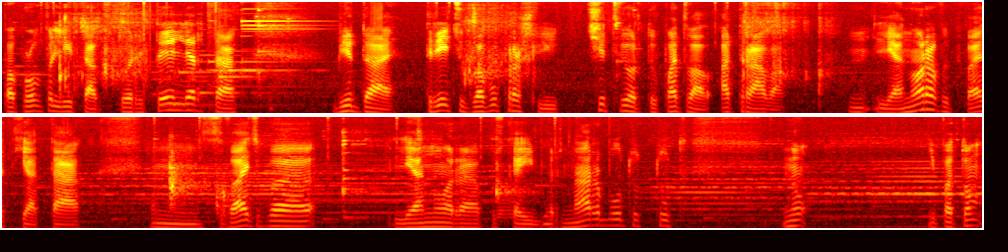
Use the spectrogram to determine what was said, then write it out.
Попробовали так, сторителлер, так. Беда. Третью главу прошли. Четвертую, подвал, отрава. Леонора выпивает я. Так. Свадьба. Леонора, пускай и Бернар будут тут. Ну. И потом...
